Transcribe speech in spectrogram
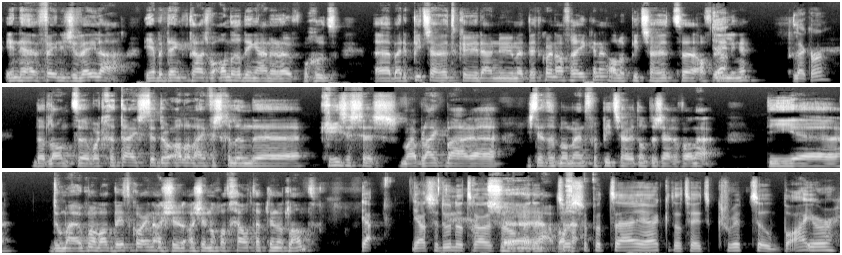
In Venezuela, die hebben denk ik trouwens wel andere dingen aan hun hoofd, maar goed. bij de Pizza Hut kun je daar nu met bitcoin afrekenen, alle Pizza Hut afdelingen. Ja, lekker. Dat land uh, wordt geteisterd door allerlei verschillende crisissen. Maar blijkbaar uh, is dit het moment voor Pizza Hut om te zeggen van... Nou, die, uh, doe mij ook maar wat bitcoin als je, als je nog wat geld hebt in dat land. Ja, ja ze doen dat trouwens dus, wel met een tussenpartij. Hè? Dat heet Crypto Buyer.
